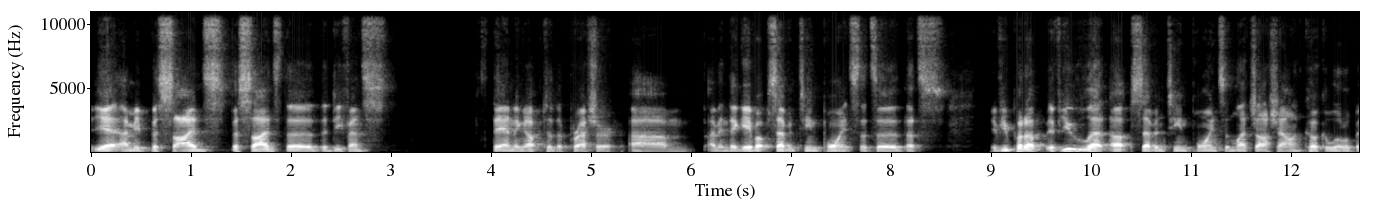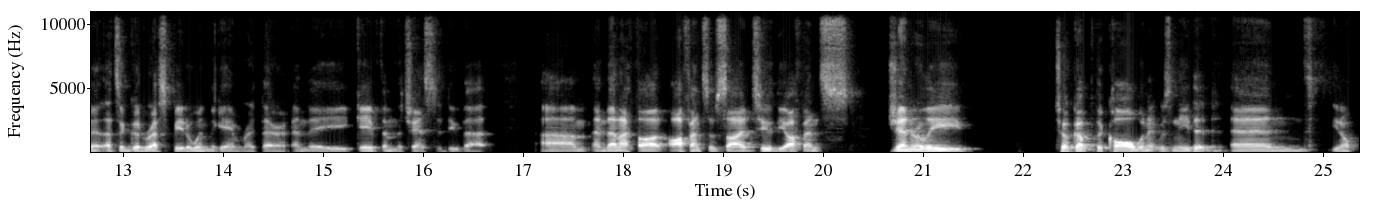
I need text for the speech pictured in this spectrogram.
Yeah, I mean, besides besides the the defense standing up to the pressure, um, I mean, they gave up 17 points. That's a that's if you put up if you let up 17 points and let Josh Allen cook a little bit, that's a good recipe to win the game right there. And they gave them the chance to do that. Um, and then I thought offensive side too. The offense generally took up the call when it was needed, and you know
